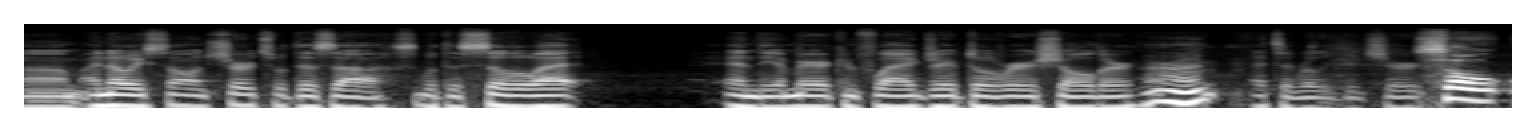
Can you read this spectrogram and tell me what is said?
Um, I know he's selling shirts with this uh, with this silhouette and the American flag draped over his shoulder. All right. That's a really good shirt. So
